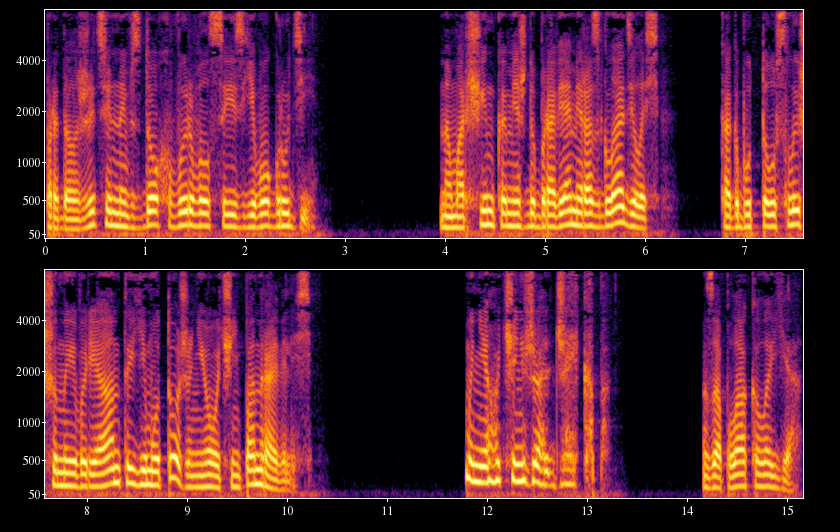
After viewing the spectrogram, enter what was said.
Продолжительный вздох вырвался из его груди. Но морщинка между бровями разгладилась, как будто услышанные варианты ему тоже не очень понравились. «Мне очень жаль, Джейкоб», — заплакала я.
